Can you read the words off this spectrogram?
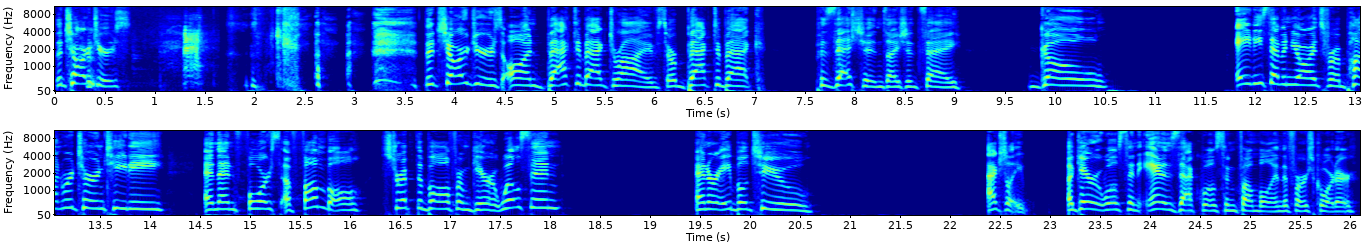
The Chargers. the Chargers on back to back drives or back to back possessions, I should say, go 87 yards for a punt return TD and then force a fumble, strip the ball from Garrett Wilson, and are able to actually a Garrett Wilson and a Zach Wilson fumble in the first quarter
